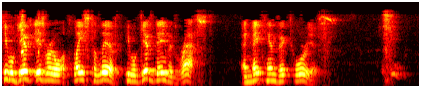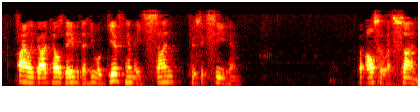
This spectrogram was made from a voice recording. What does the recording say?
He will give Israel a place to live. He will give David rest and make him victorious. Finally, God tells David that he will give him a son to succeed him, but also a son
